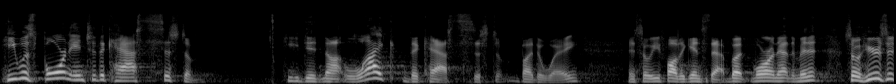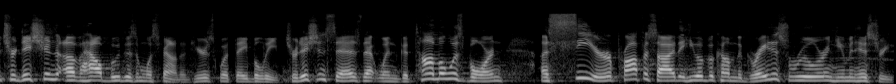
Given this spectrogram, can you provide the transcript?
he was born into the caste system. He did not like the caste system, by the way, and so he fought against that. But more on that in a minute. So here's the tradition of how Buddhism was founded. Here's what they believe. Tradition says that when Gautama was born, a seer prophesied that he would become the greatest ruler in human history.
